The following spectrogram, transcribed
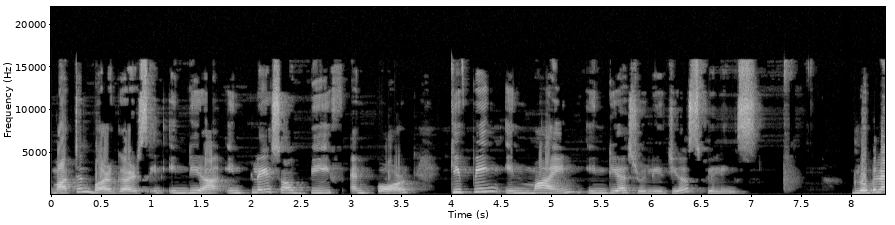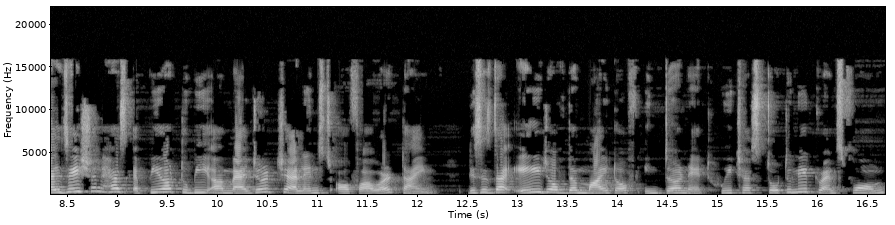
mutton burgers in India in place of beef and pork, keeping in mind India's religious feelings. Globalization has appeared to be a major challenge of our time. This is the age of the might of internet which has totally transformed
